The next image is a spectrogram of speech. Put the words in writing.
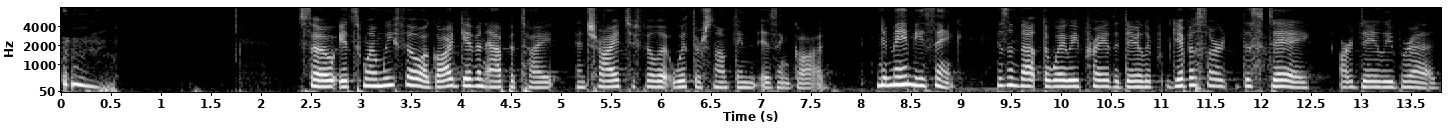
so it's when we feel a God-given appetite and try to fill it with or something that isn't God. And it made me think, isn't that the way we pray the daily give us our this day our daily bread?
